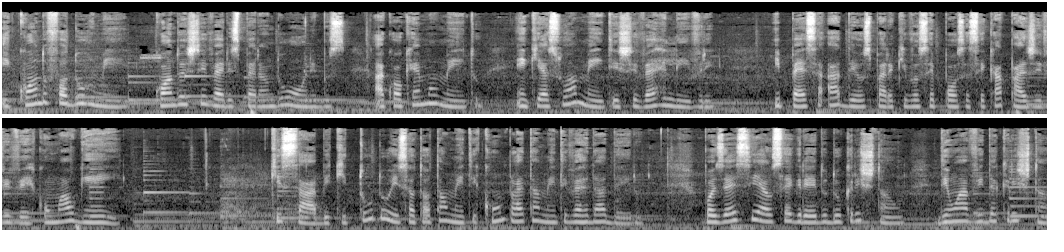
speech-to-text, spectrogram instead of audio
E quando for dormir, quando estiver esperando o ônibus, a qualquer momento em que a sua mente estiver livre, e peça a Deus para que você possa ser capaz de viver como alguém que sabe que tudo isso é totalmente e completamente verdadeiro. Pois esse é o segredo do cristão, de uma vida cristã,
